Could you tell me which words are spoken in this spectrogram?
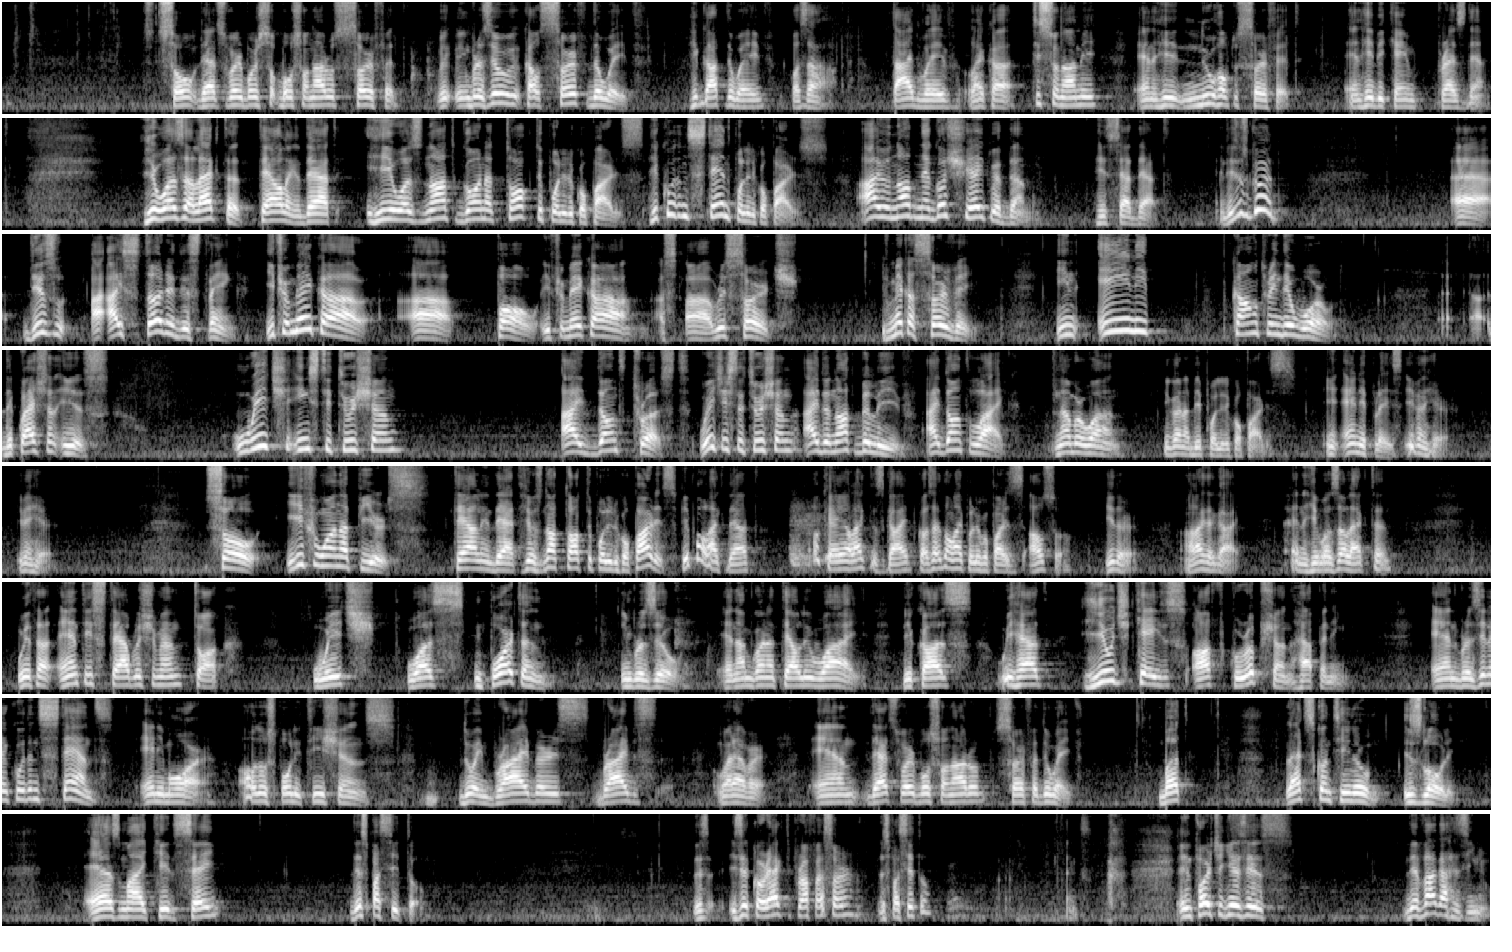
So that's where Bolsonaro surfed. In Brazil, we call surf the wave. He got the wave, was a tide wave, like a tsunami, and he knew how to surf it, and he became president. He was elected telling that he was not going to talk to political parties. He couldn't stand political parties. I will not negotiate with them. He said that. And this is good. Uh, this, I, I, studied this thing. If you make a, a poll, if you make a, a, a research if you make a survey in any country in the world, uh, the question is, which institution I don't trust? Which institution I do not believe, I don't like? Number one, you're going to be political parties in any place, even here, even here. So if one appears telling that he has not talked to political parties, people like that okay, I like this guy because I don't like political parties also either. I like the guy. And he was elected with an anti-establishment talk, which was important in Brazil. And I'm going to tell you why. Because we had huge case of corruption happening. And Brazilians couldn't stand anymore. All those politicians doing bribers, bribes, whatever. And that's where Bolsonaro surfed the wave. But let's continue slowly. As my kids say, despacito. This, is it correct, Professor? Despacito? Thanks. In Portuguese is devagarzinho.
